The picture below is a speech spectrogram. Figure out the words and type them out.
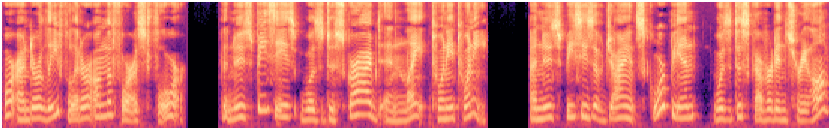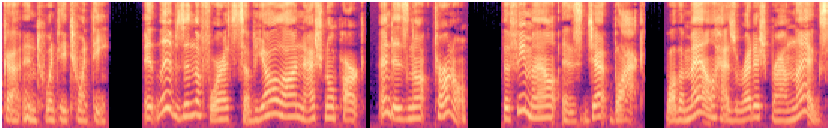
or under leaf litter on the forest floor. The new species was described in late 2020. A new species of giant scorpion was discovered in Sri Lanka in 2020. It lives in the forests of Yala National Park and is nocturnal. The female is jet black, while the male has reddish brown legs,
